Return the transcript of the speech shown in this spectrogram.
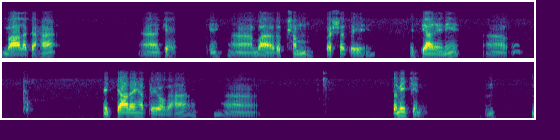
बालकः वृक्षं पश्यति इत्यादीनि इत्यादयः प्रयोगः समीचीनं न।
